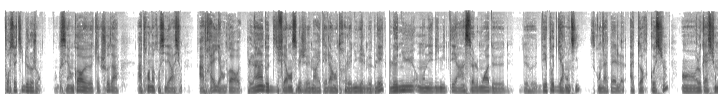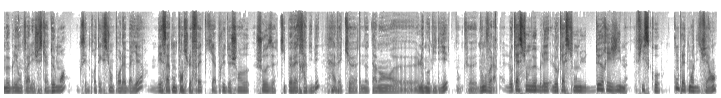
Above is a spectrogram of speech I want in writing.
pour ce type de logement. Donc c'est encore euh, quelque chose à, prendre en considération. Après, il y a encore plein d'autres différences, mais je vais m'arrêter là entre le nu et le meublé. Le nu, on est limité à un seul mois de, dépôt de garantie, ce qu'on appelle à tort caution. En location meublée, on peut aller jusqu'à deux mois, c'est une protection pour le bailleur, mais ça compense le fait qu'il y a plus de choses qui peuvent être abîmées, avec euh, notamment euh, le mobilier. Donc, donc voilà, location meublée, location nue, deux régimes fiscaux complètement différents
